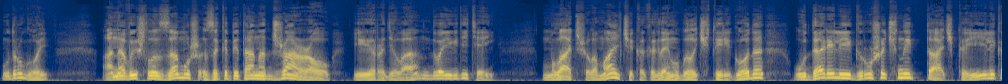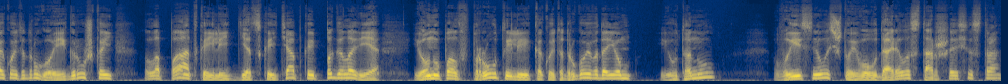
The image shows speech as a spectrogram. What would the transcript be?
у другой. Она вышла замуж за капитана Джарроу и родила двоих детей. Младшего мальчика, когда ему было четыре года, ударили игрушечной тачкой или какой-то другой игрушкой, лопаткой или детской тяпкой по голове, и он упал в пруд или какой-то другой водоем и утонул. Выяснилось, что его ударила старшая сестра,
